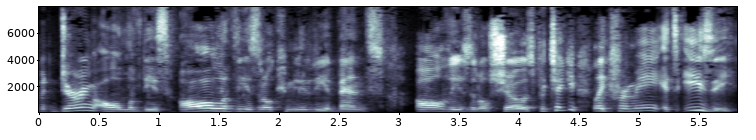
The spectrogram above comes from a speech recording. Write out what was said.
But during all of these all of these little community events all these little shows particularly like for me it's easy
